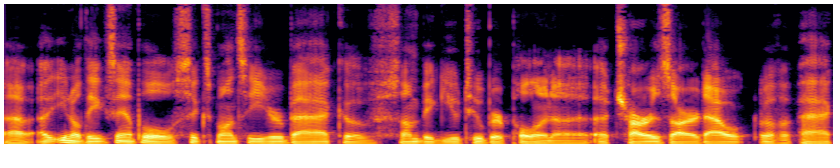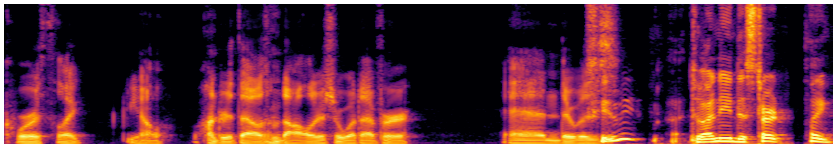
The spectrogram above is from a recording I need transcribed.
uh, uh, you know, the example six months a year back of some big YouTuber pulling a, a Charizard out of a pack worth like you know hundred thousand dollars or whatever, and there was. Excuse me. Do I need to start playing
